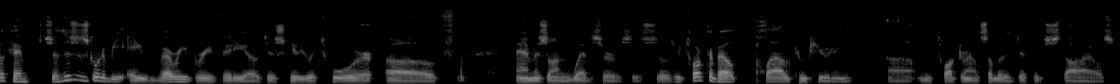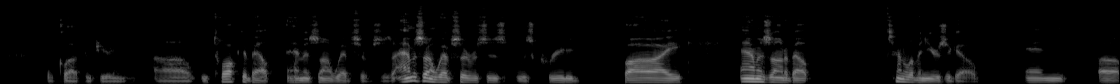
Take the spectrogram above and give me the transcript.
Okay, so this is going to be a very brief video, just give you a tour of Amazon Web Services. So as we talked about cloud computing, uh, we talked around some of the different styles of cloud computing. Uh, we talked about Amazon Web Services. Amazon Web Services was created by Amazon about 10, 11 years ago. And uh,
